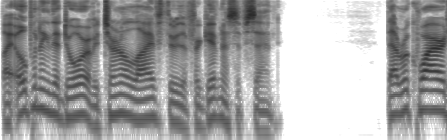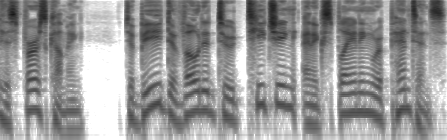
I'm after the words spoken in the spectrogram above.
by opening the door of eternal life through the forgiveness of sin. That required his first coming to be devoted to teaching and explaining repentance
